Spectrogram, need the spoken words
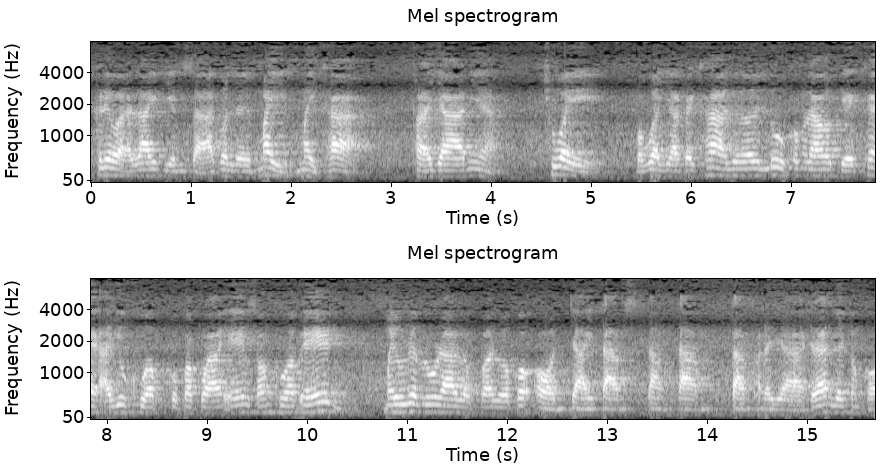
เขาเรียกว่าอะไรเดียงสาก็เลยไม่ไม่ฆ่าภรรยาเนี่ยช่วยบอกว่าอย่าไปฆ่าเลยลูกของเราเด็กแค่อายุขวบกว่าเองสองขวบเอง ไม่รู้เรื่องรู้ราวหรอกฟาโรห์ก็อ่อนใจตามตามตามตามภรรยาฉะนั้นเลยต้องขอ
